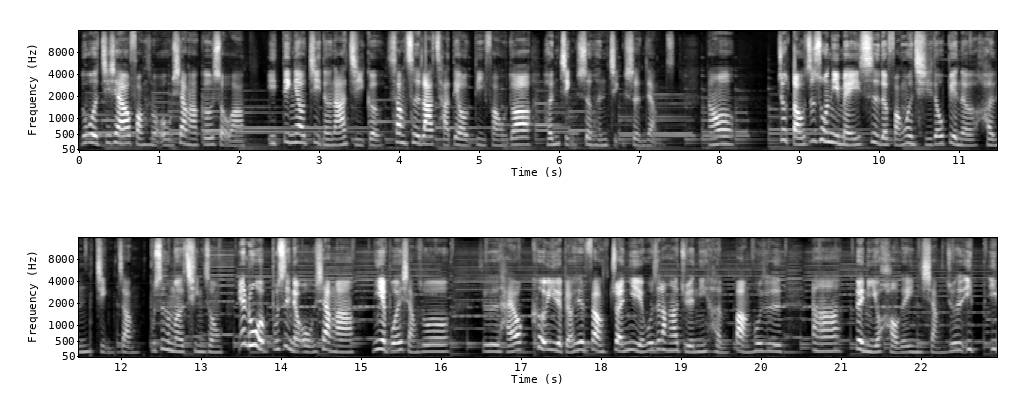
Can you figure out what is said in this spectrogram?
如果接下来要仿什么偶像啊、歌手啊，一定要记得哪几个上次拉茶掉的地方，我都要很谨慎、很谨慎这样子。然后就导致说，你每一次的访问其实都变得很紧张，不是那么轻松。因为如果不是你的偶像啊，你也不会想说，就是还要刻意的表现非常专业，或是让他觉得你很棒，或是。让他对你有好的印象，就是一一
